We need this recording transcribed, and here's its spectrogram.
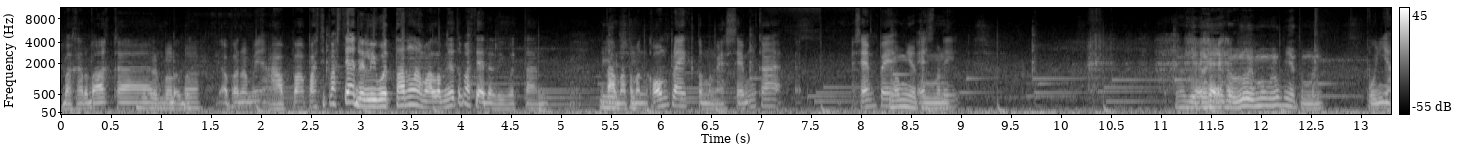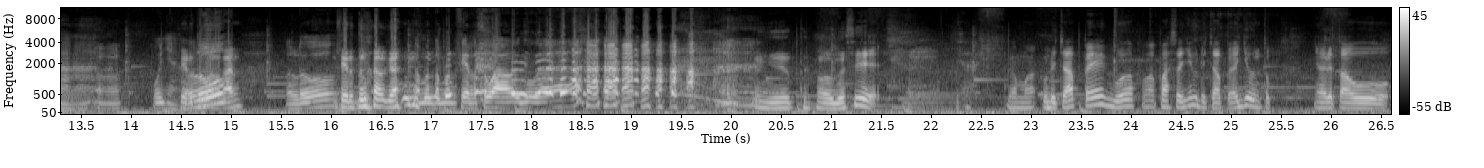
bakar-bakar, Bakar-bakar. ba- apa namanya? Apa? Pasti pasti ada liwetan lah malamnya tuh pasti ada liwetan. Entah Iya teman komplek, teman SMK, SMP, Emang punya SD. temen? nah, gue tanya ke lu emang lu punya temen Punya, Heeh. punya. virtual lu, kan lu? Virtual kan? Teman-teman virtual gua. gitu. Kalau gue sih ya, ma- udah capek. Gue pas aja udah capek aja untuk nyari tahu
